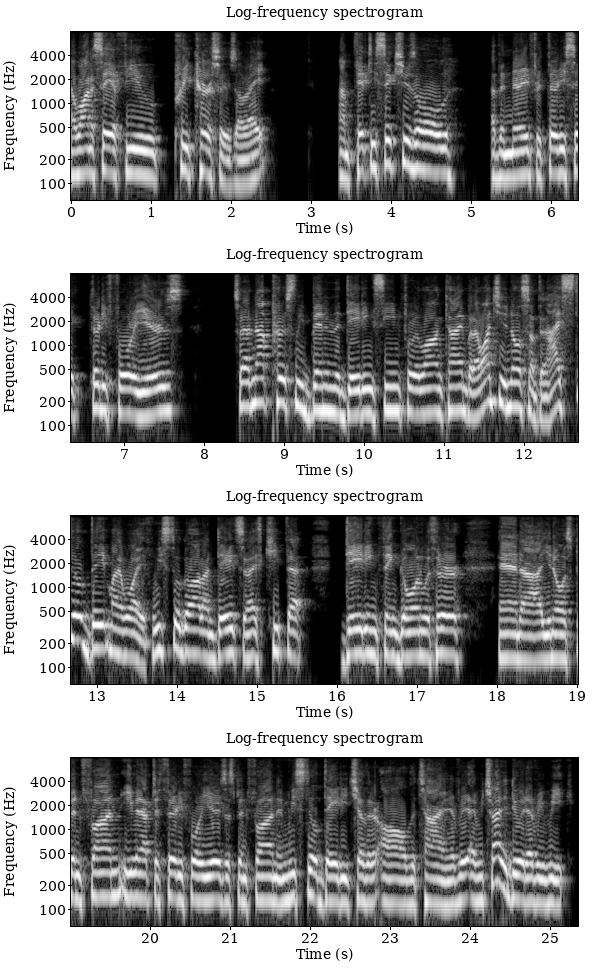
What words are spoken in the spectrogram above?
I want to say a few precursors, all right? I'm 56 years old. I've been married for 36, 34 years. So I've not personally been in the dating scene for a long time, but I want you to know something. I still date my wife. We still go out on dates and I keep that dating thing going with her. And, uh, you know, it's been fun. Even after 34 years, it's been fun. And we still date each other all the time. Every, we try to do it every week,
